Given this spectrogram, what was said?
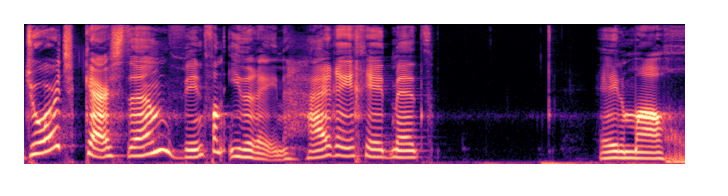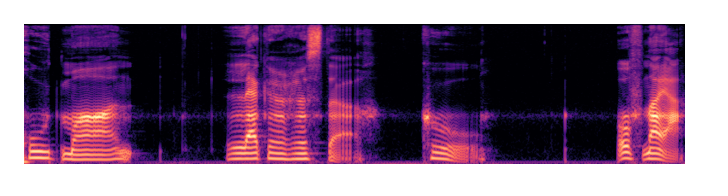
George Kersten wint van iedereen. Hij reageert met: Helemaal goed, man. Lekker rustig. Cool. Of, nou ja,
